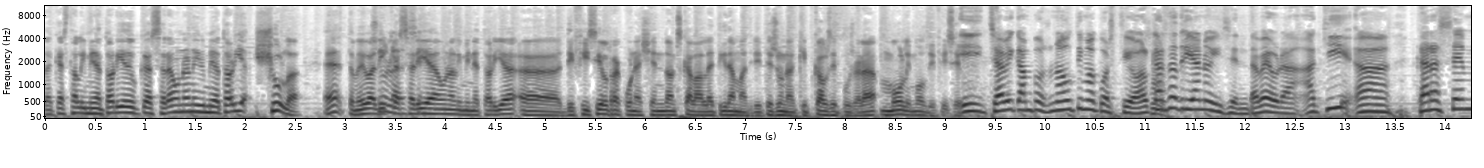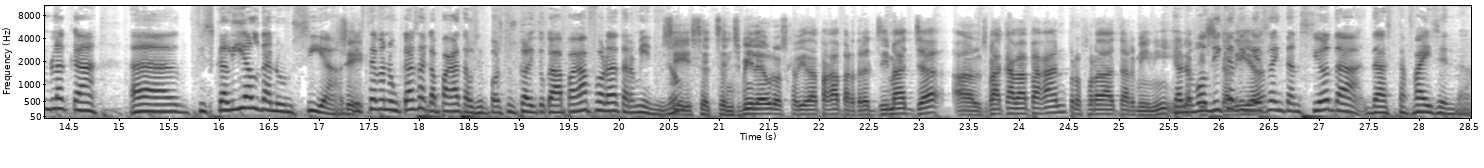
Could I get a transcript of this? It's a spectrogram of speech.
d'aquesta eliminatòria diu que serà una eliminatòria xula. Eh? També va dir Xula, que seria una eliminatòria eh, difícil, reconeixent doncs, que l'Atlètic de Madrid és un equip que els hi posarà molt i molt difícil. I Xavi Campos, una última qüestió. El cas d'Adriano Hisenda, a veure, aquí eh, que ara sembla que eh, Fiscalia el denuncia. Sí. Aquí estem en un cas de que ha pagat els impostos que li tocava pagar fora de termini, no? Sí, 700.000 euros que havia de pagar per drets d'imatge, els va acabar pagant, però fora de termini. Que I no vol dir que Fiscalia- tingués la intenció de- d'estafar de, Hisenda.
